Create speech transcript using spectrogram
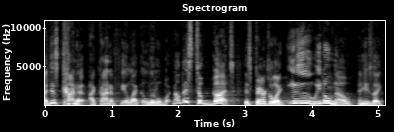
I just kind of, I kind of feel like a little, but now this took guts. His parents were like, ooh, we don't know. And he's like,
